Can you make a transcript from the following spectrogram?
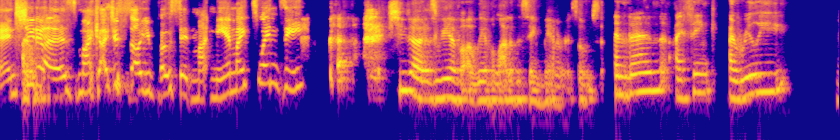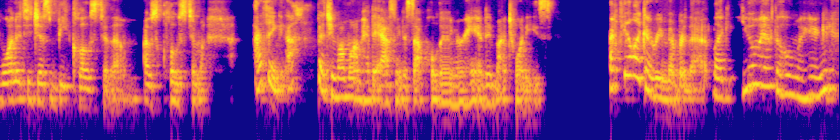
And she um, does. Mike, I just saw you posted my, me and my twinsy. she does. We have we have a lot of the same mannerisms. And then I think I really wanted to just be close to them. I was close to my I think I bet you my mom had to ask me to stop holding her hand in my 20s. I feel like I remember that. Like, you don't have to hold my hand.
